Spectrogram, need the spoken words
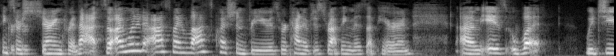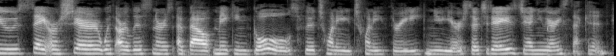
thanks for, for sure. sharing for that so i wanted to ask my last question for you as we're kind of just wrapping this up here and um, is what would you say or share with our listeners about making goals for the 2023 new year so today is january 2nd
